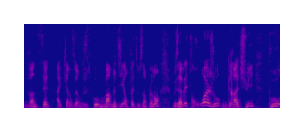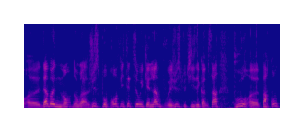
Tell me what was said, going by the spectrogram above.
27 à 15h jusqu'au mardi en fait tout simplement, vous avez 3 jours gratuits pour euh, d'abonnement. Donc voilà, juste pour profiter de ce week-end là, vous pouvez juste l'utiliser comme ça pour euh, par contre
